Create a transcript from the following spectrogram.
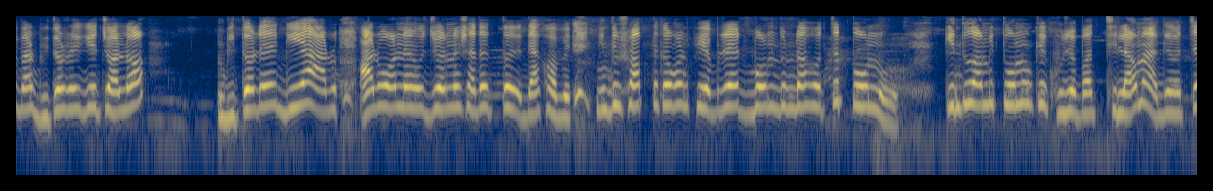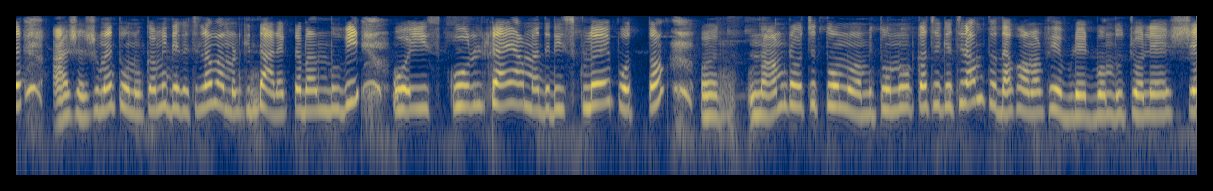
এবার ভিতরে গিয়ে চলো। ভিতরে গিয়ে আরও আরও অনেকজনের সাথে তো দেখা হবে। কিন্তু সব থেকে আমার ফেভারিট বন্ধুটা হচ্ছে তনু। কিন্তু আমি তনুকে খুঁজে পাচ্ছিলাম। আগে হচ্ছে আসার সময় তনুকে আমি দেখেছিলাম। আমার কিন্তু আরেকটা বান্ধবী ওই স্কুলটায়, আমাদের স্কুলে পড়তো। নামটা হচ্ছে তনু। আমি তনুর কাছে গেছিলাম। তো দেখো আমার ফেভারিট বন্ধু চলে এসছে।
